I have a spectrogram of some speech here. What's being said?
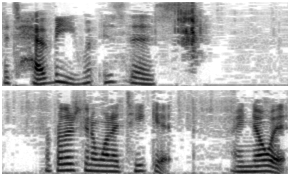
it's heavy. What is this? My brother's going to want to take it. I know it.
